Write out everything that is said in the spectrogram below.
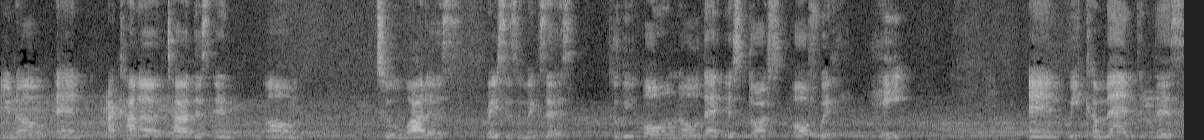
You know, and I kind of tied this in um, to why does racism exist? Because we all know that it starts off with hate, and we commend this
